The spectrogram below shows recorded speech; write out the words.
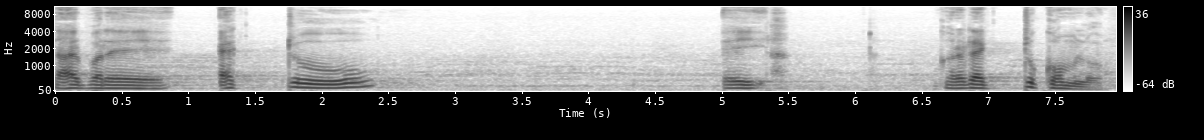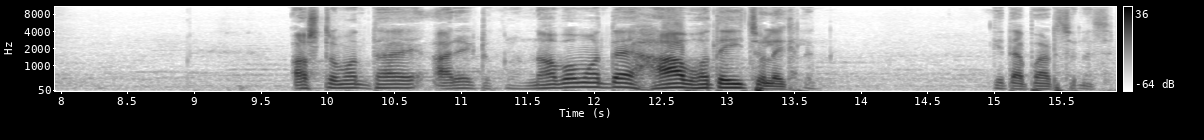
তারপরে একটু এই করাটা একটু কমলো। অষ্টম অধ্যায় আর একটু। নবম অধ্যায় হাব হতেই চলে গেলেন। গীতা পাঠ শুনেছেন।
